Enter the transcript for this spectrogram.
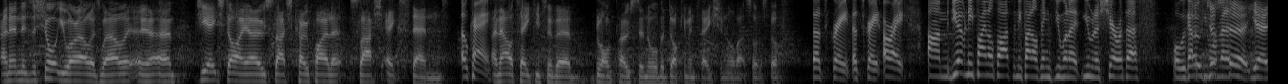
And then there's a short URL as well, uh, um, gh.io slash copilot slash extend. Okay, And that'll take you to the blog post and all the documentation, all that sort of stuff. That's great. That's great. All right. Um, do you have any final thoughts? Any final things you want to you want to share with us? Well, we got No, a few just more minutes. uh, yeah,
